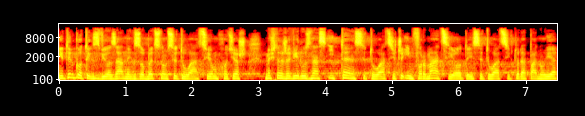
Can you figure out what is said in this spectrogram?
Nie tylko tych związanych z obecną sytuacją, chociaż myślę, że wielu z nas i tę sytuację, czy informacje o tej sytuacji, która panuje,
